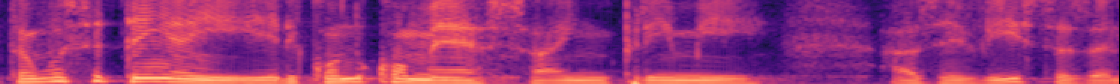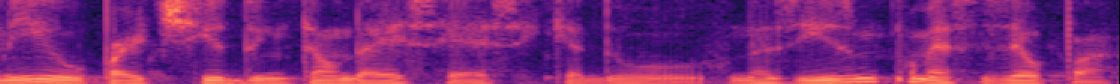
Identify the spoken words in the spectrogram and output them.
Então você tem aí, ele quando começa a imprimir as revistas ali, o partido então da SS, que é do nazismo, começa a dizer, opa,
